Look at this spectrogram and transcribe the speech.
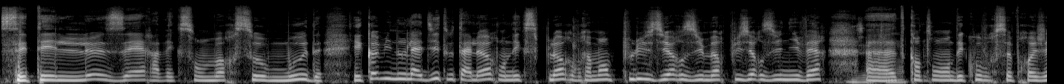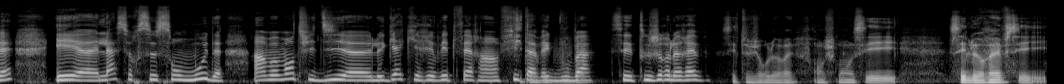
C'était Lezer avec son morceau Mood. Et comme il nous l'a dit tout à l'heure, on explore vraiment plusieurs humeurs, plusieurs univers euh, quand on découvre ce projet. Et euh, là, sur ce son Mood, à un moment, tu dis euh, le gars qui rêvait de faire un feat avec, avec Booba. C'est toujours le rêve? C'est toujours le rêve. Franchement, c'est le rêve, c'est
